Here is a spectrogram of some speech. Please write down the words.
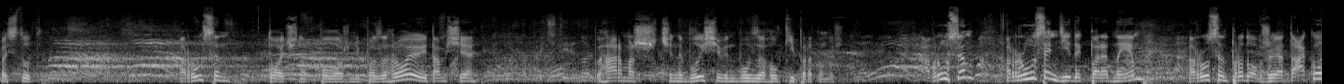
Ось тут. Русин точно в положенні поза грою. І там ще Гармаш чи не ближче він був за голкіпера, тому що. Русин. Русин, дідик перед ним. Русин продовжує атаку.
